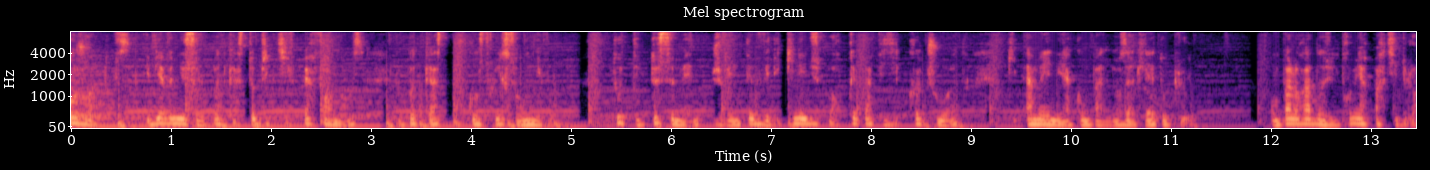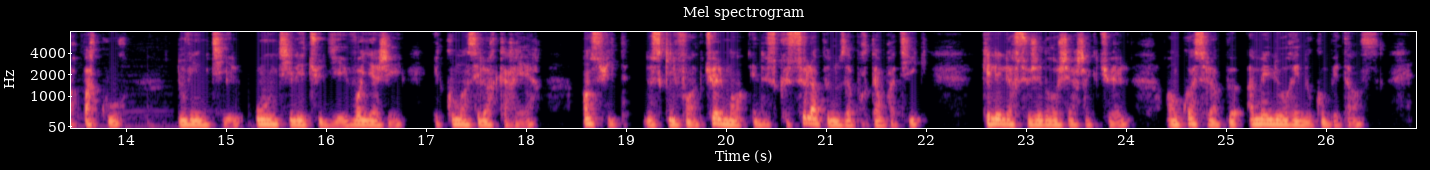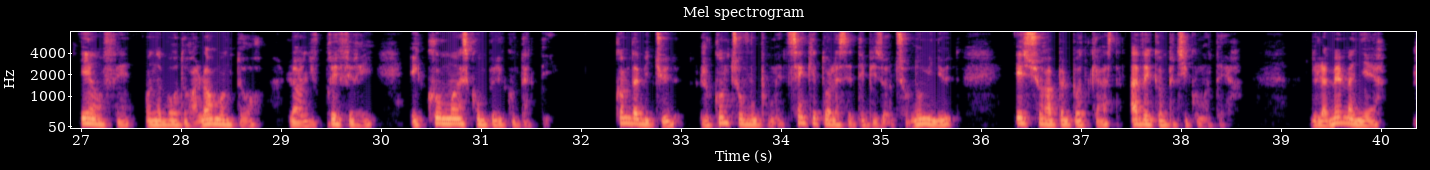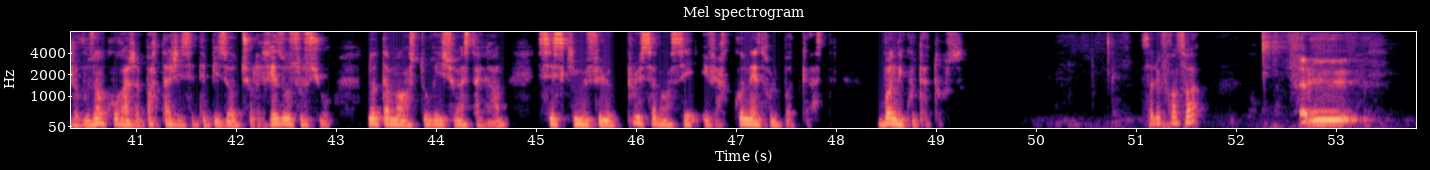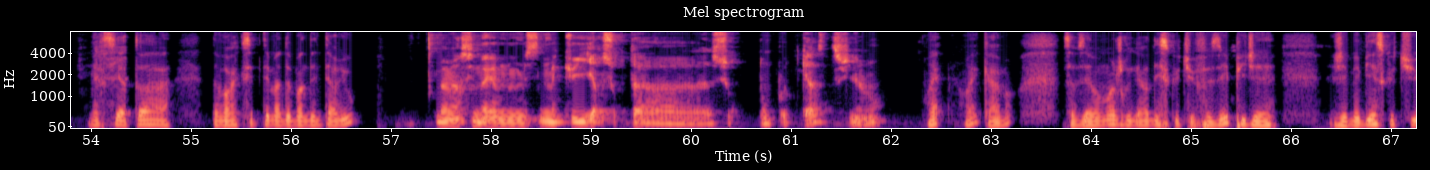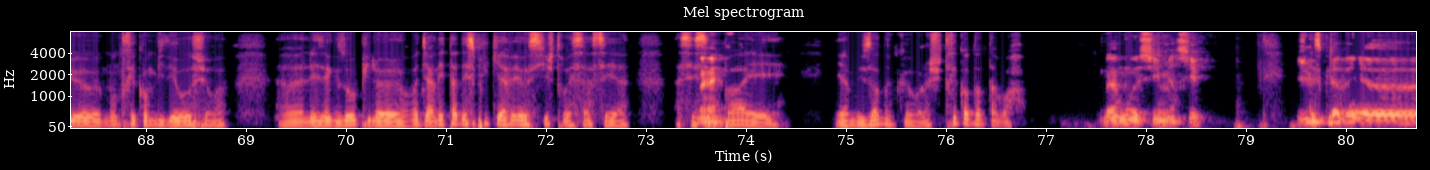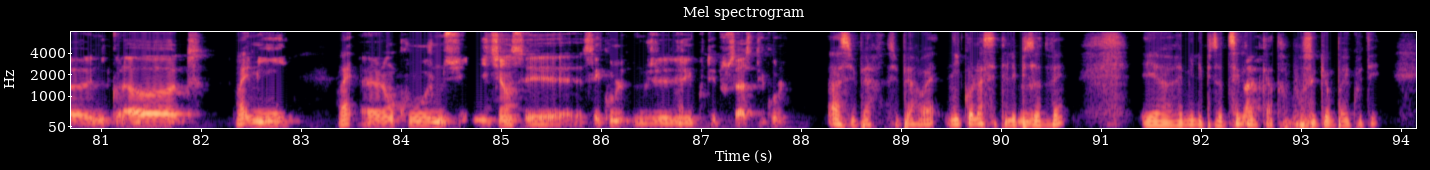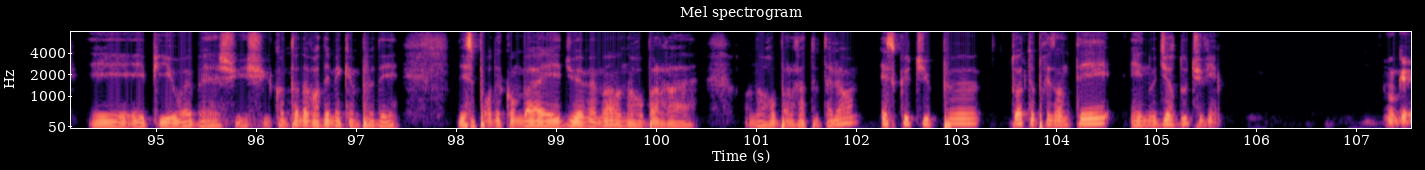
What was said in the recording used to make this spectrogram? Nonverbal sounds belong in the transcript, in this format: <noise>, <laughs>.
Bonjour à tous et bienvenue sur le podcast Objectif Performance, le podcast pour construire son haut niveau. Toutes les deux semaines, je vais interviewer des kinés du sport, prépa physique, coach ou autres qui amènent et accompagnent leurs athlètes au plus haut. On parlera dans une première partie de leur parcours, d'où viennent-ils, où ont-ils étudié, voyagé et commencé leur carrière, ensuite de ce qu'ils font actuellement et de ce que cela peut nous apporter en pratique, quel est leur sujet de recherche actuel, en quoi cela peut améliorer nos compétences, et enfin, on abordera leur mentor, leur livre préféré et comment est-ce qu'on peut les contacter. Comme d'habitude, je compte sur vous pour mettre 5 étoiles à cet épisode sur nos minutes et sur Apple Podcast avec un petit commentaire. De la même manière, je vous encourage à partager cet épisode sur les réseaux sociaux, notamment en story sur Instagram. C'est ce qui me fait le plus avancer et faire connaître le podcast. Bonne écoute à tous. Salut François. Salut. Merci à toi d'avoir accepté ma demande d'interview. Ben merci de m'accueillir sur ta sur ton podcast finalement. Ouais, ouais, carrément. Ça faisait un moment que je regardais ce que tu faisais, puis j'aimais bien ce que tu euh, montrais comme vidéo sur euh, les exos, puis le, on va dire l'état d'esprit qu'il y avait aussi. Je trouvais ça assez euh, assez sympa et, et, amusant. Donc voilà, je suis très content de t'avoir. Ben moi aussi, merci. J'ai vu que, tu avais Nicolas Haute, Rémi, ouais. Euh, L'Encou, je me suis dit, tiens, c'est, c'est cool. J'ai, écouté tout ça, c'était cool. Ah, super, super, ouais. Nicolas, c'était l'épisode 20 et euh, Rémi, l'épisode 54, pour ceux qui n'ont pas écouté. Et, et, puis, ouais, ben, je suis, je suis content d'avoir des mecs un peu des, des sports de combat et du MMA. On en reparlera, on en reparlera tout à l'heure. Est-ce que tu peux, toi, te présenter et nous dire d'où tu viens? Ok.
